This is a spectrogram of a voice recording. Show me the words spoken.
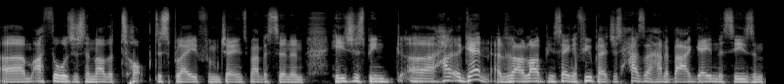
Um, I thought was just another top display from James Maddison, and he's just been uh, again, as I've been saying, a few players just hasn't had a bad game this season,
